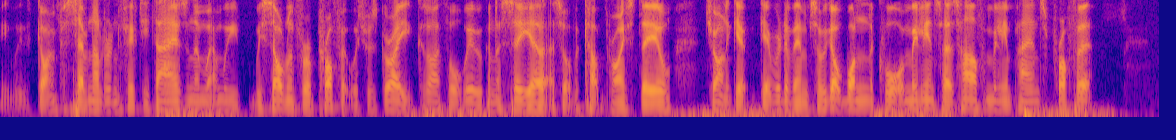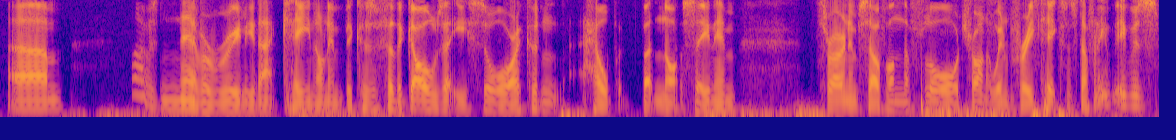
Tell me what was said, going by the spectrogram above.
we- got him for seven hundred and fifty thousand, and we we sold him for a profit, which was great because I thought we were going to see a, a sort of a cut price deal, trying to get get rid of him. So we got one and a quarter million, so it's half a million pounds profit. Um, I was never really that keen on him because for the goals that he saw, I couldn't help but not seeing him throwing himself on the floor, trying to win free kicks and stuff. And he, he was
